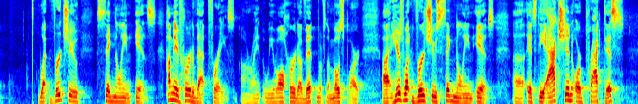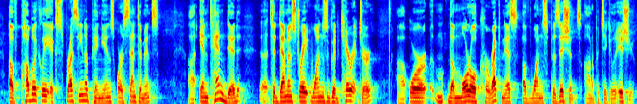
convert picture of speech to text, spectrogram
what virtue signaling is. How many have heard of that phrase? All right, we've all heard of it for the most part. Uh, and here's what virtue signaling is uh, it's the action or practice of publicly expressing opinions or sentiments uh, intended uh, to demonstrate one's good character. Uh, or the moral correctness of one's positions on a particular issue.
